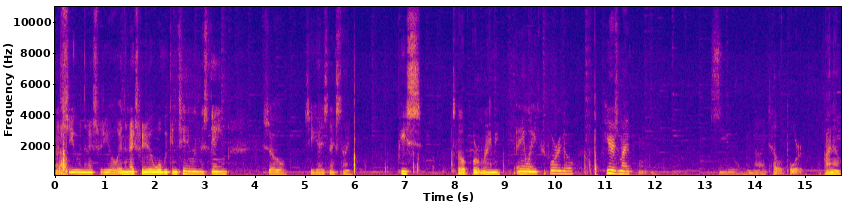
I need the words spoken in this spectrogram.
I'll see you in the next video. In the next video, we'll be continuing this game. So, see you guys next time. Peace. Teleport Raimi. Anyways, before I go, here's my plan. See you when I teleport. I know.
